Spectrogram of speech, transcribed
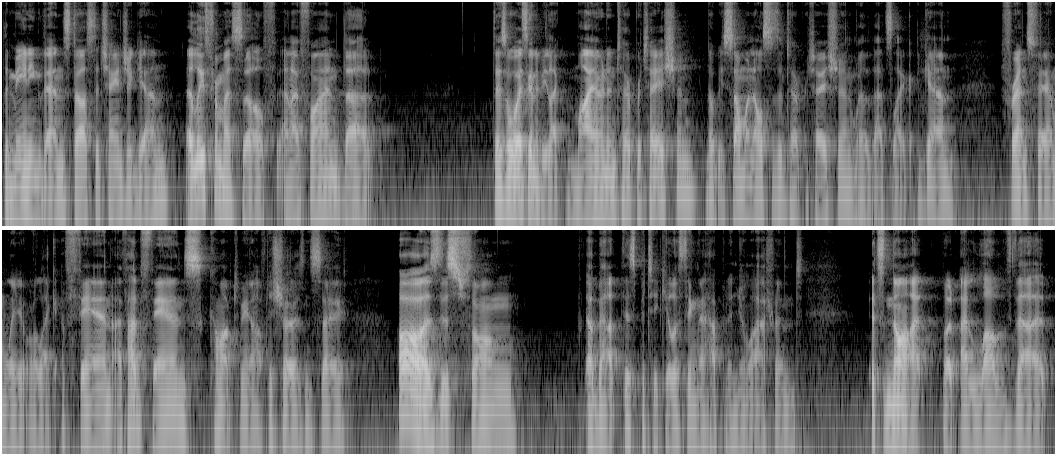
the meaning then starts to change again. At least for myself, and I find that there's always going to be like my own interpretation. There'll be someone else's interpretation, whether that's like again friends, family, or like a fan. I've had fans come up to me after shows and say, "Oh, is this song about this particular thing that happened in your life?" And it's not, but I love that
